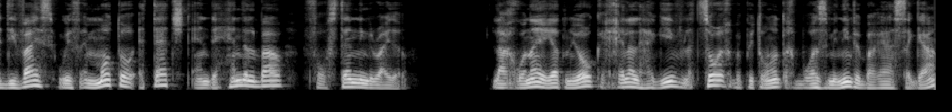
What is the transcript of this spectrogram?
A device with a motor attached and a handlebar for standing rider. לאחרונה עיריית ניו יורק החלה להגיב לצורך בפתרונות תחבורה זמינים וברי השגה,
